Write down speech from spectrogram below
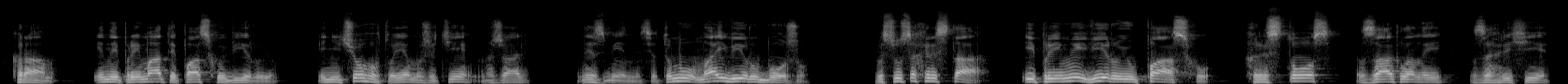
в храм і не приймати Пасху вірою. І нічого в твоєму житті, на жаль, не зміниться. Тому май віру Божу в Ісуса Христа і прийми вірою Пасху. Христос закланий за гріхи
